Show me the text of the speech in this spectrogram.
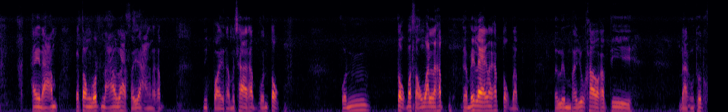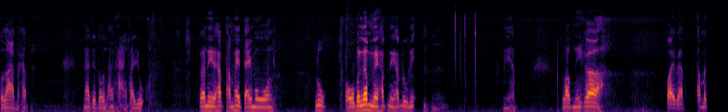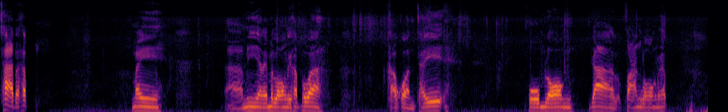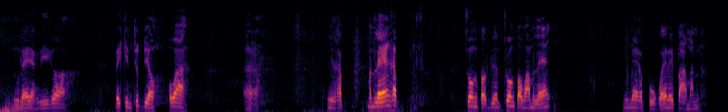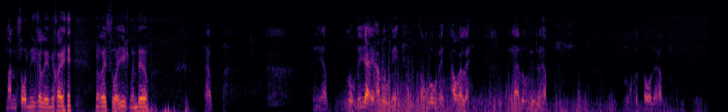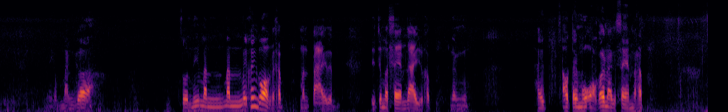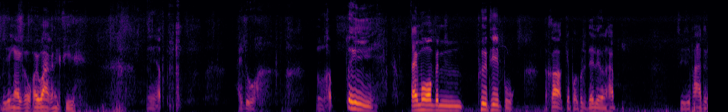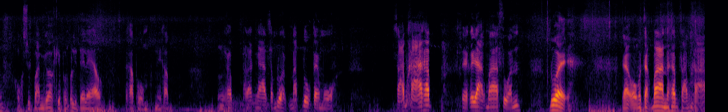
ให้น้ำก็ต้องลดน้ำรากสายยางนะครับ นี่ปล่อยธรรมชาติครับฝนตกฝนตกมาสองวันแล้วครับ แต่ไม่แรงนะครับ ตกแบบระลืมพายุเข้าครับที่ ด่านของทศโคราชนะครับ น่าจะโดนทั้งหางพายุ ก็นี่นะครับทำให้แตงโมลูกโตเบิ่มเริ่มเลยครับนี่ครับลูกนี้นี่ครับ รอบนี้ก็ปล่อยแบบธรรมชาตินะครับ ไม่อ่ามีอะไรมาลองเลยครับ เพราะว่าขาวก่อนใช้ โฟมรองหญ้าฟางรองนะครับ ดูแลอย่างดีก็ได้กินชุดเดียว เพราะว่าเออนี่นะครับ มันแรงครับ ช่วงต่อเดือนช่วงต่อมามันแรงนี่แม่ก็ปลูกไว้ในป่ามัน มันโซนนี้ก็เลยไม่ค่อย ไม่ค่อยสวยอีกเหมือนเดิมครับนี่ครับลูกนี้ใหญ่ครับลูกนี้สองลูกนี้เท่ากันเลยนี่ครับลูกนี้ด้วยครับ ลูกก็โตเลยครับ มันก็โซนนี้มันมันไม่ค่อยงอกนะครับ มันตายเดี๋ยวจะมาแซมได้อยู่ครับ ยังให้เอาแตงโมออกก็น่าจะแซมนะครับ หรือยังไงก็ค่อยว่ากันอีกที นี่ครับ ให้ดูนู่นครับนี่แตงโมเป็นพืชที่ปลูก แล้วก็เก็บผลผลิตได้เร็วนะครับ 45ถึง 60 วันก็เก็บผลผลิตได้แล้วนะครับผมนี่ครับนะครับ พนักงานสำรวจนับลูกแตงโมสามขาครับ แต่ก็อยากมาสวนด้วย อยากออกมาจากบ้านนะครับสามขา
